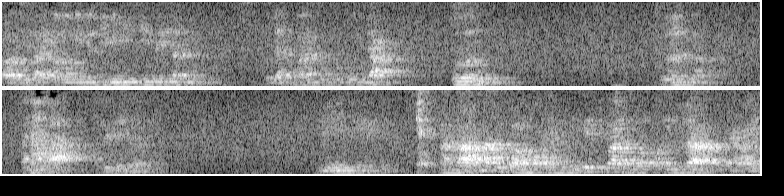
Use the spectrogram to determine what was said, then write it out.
kalau istilah ekonomi itu diminishing return udah masuk ke puncak turun turun berapa? Kenapa? Nanti saya jelaskan. Diminishing return. Nah salah satu kelompok yang kritis itu ada kelompok liberal yang lain.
